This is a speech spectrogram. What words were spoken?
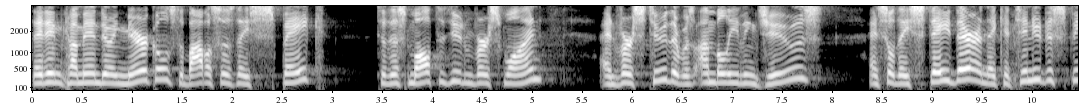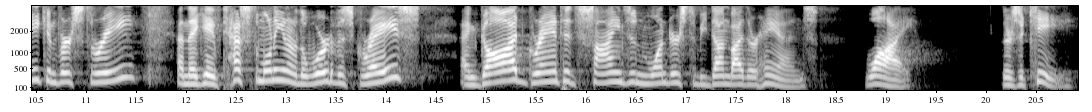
They didn't come in doing miracles. The Bible says they spake to this multitude in verse 1. And verse 2, there was unbelieving Jews. And so they stayed there and they continued to speak in verse 3. And they gave testimony under the word of his grace. And God granted signs and wonders to be done by their hands. Why? There's a key.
